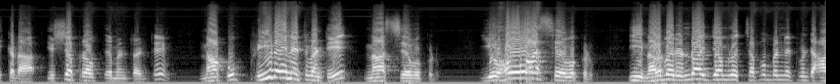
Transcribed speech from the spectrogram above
ఇక్కడ యశ ప్రవక్త ఏమంటే నాకు ప్రియుడైనటువంటి నా సేవకుడు యహోవా సేవకుడు. ఈ నలభై రెండో అధ్యాయంలో చెప్పబడినటువంటి ఆ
